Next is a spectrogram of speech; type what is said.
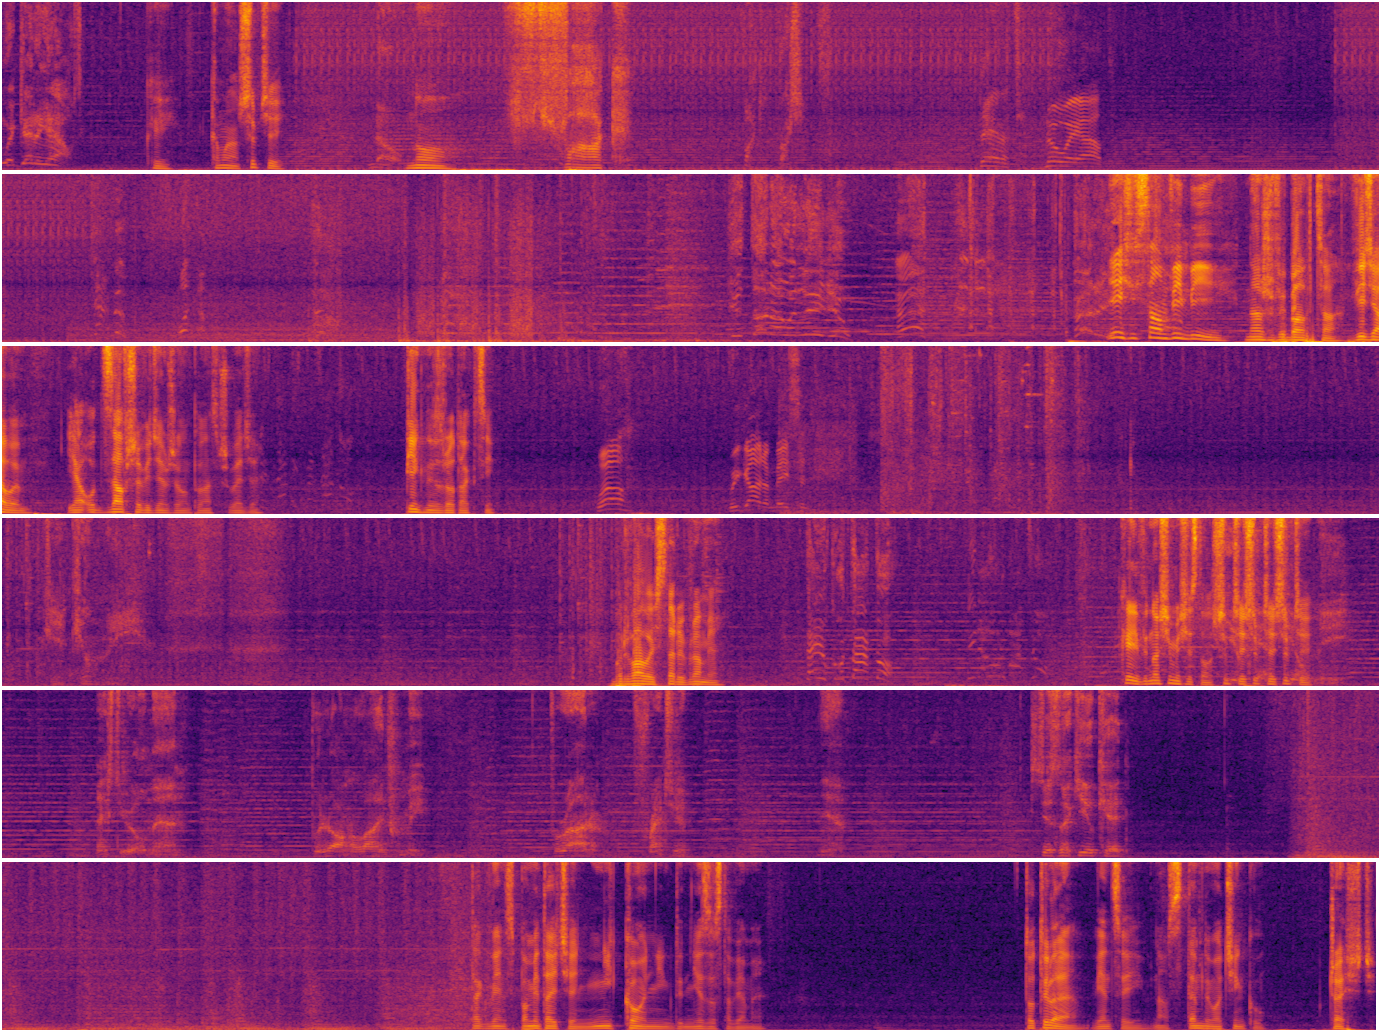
Okej, come on, szybciej. No. No. Fuck. Fucking Russians! Damn it. No way out. What the? You thought I would leave you! Huh? Jeśli sam Vibi, nasz wybawca. Wiedziałem. Ja od zawsze wiedziałem, że on po nas przybędzie. Piękny zwrot akcji. Well, we got him, Mason. Kill me. Borwałeś stary w ramię. Okej, wynosimy się stąd. Szybciej, szybciej, szybciej. just like you, kid. Tak więc pamiętajcie, nikogo nigdy nie zostawiamy. To tyle, więcej w następnym odcinku. Cześć.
